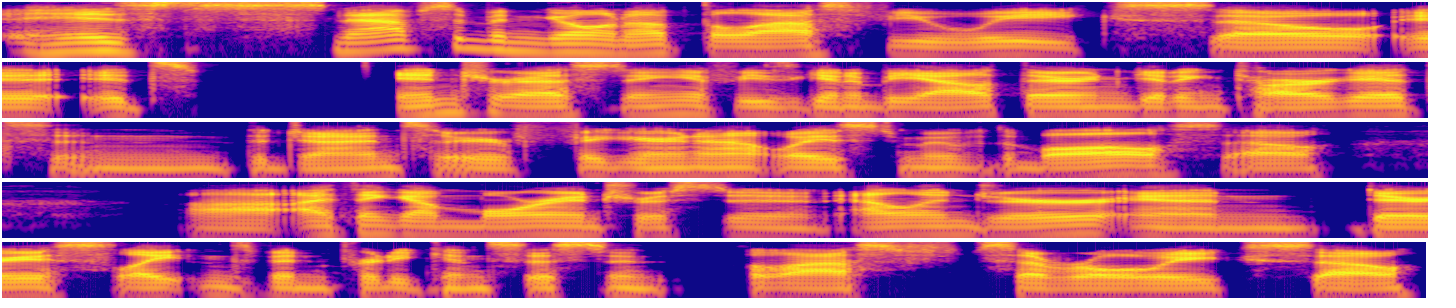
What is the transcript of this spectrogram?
His snaps have been going up the last few weeks, so it, it's interesting if he's going to be out there and getting targets, and the Giants are figuring out ways to move the ball. So uh, I think I'm more interested in Bellinger, and Darius Slayton's been pretty consistent the last several weeks. So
